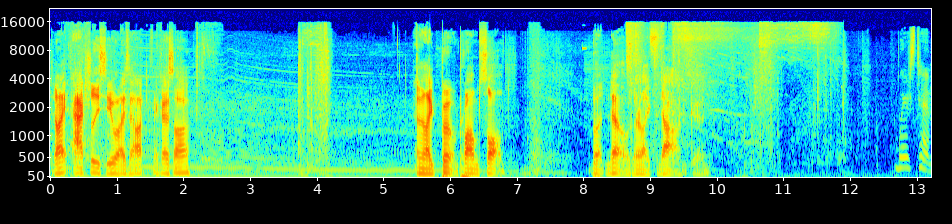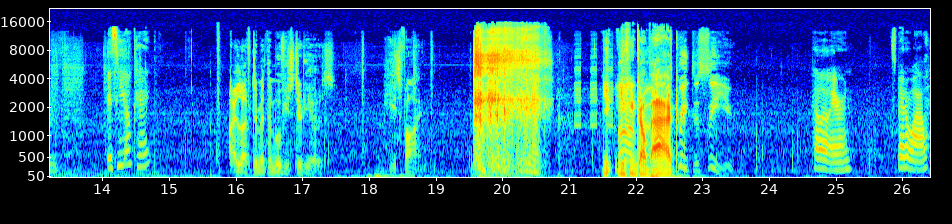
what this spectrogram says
Did I actually see what I thought think I saw? And like boom, problem solved. But no, they're like, nah, I'm good. Where's Tim? Is he okay? I left him at the movie studios. He's fine. You you can go back. Great to see you. Hello, Aaron. It's been a while.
